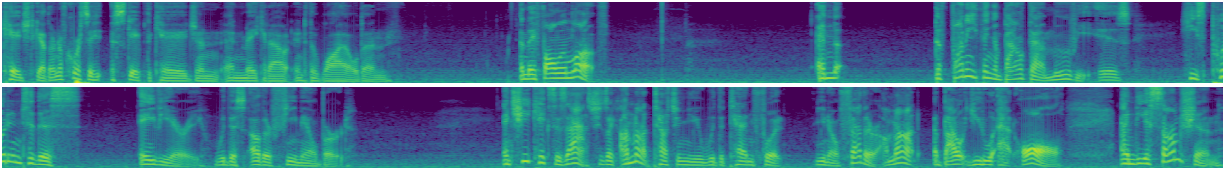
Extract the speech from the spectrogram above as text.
cage together. And of course, they escape the cage and, and make it out into the wild and and they fall in love. And the, the funny thing about that movie is he's put into this aviary with this other female bird. And she kicks his ass. She's like, I'm not touching you with the 10 foot, you know, feather. I'm not about you at all. And the assumption,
